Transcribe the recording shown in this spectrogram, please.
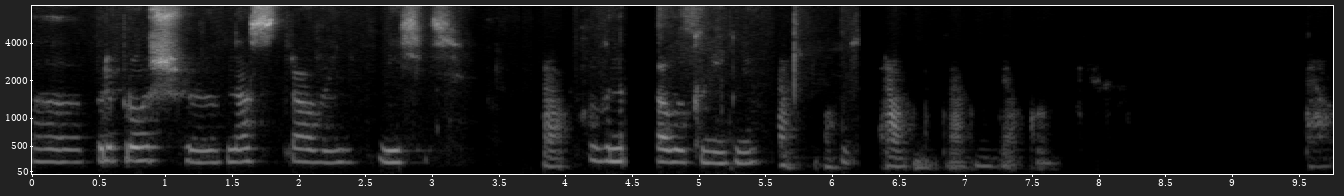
Е, Перепрошую, в нас травень місяць. Так. В начало квітня. Так, так, правильно, дякую. Так.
